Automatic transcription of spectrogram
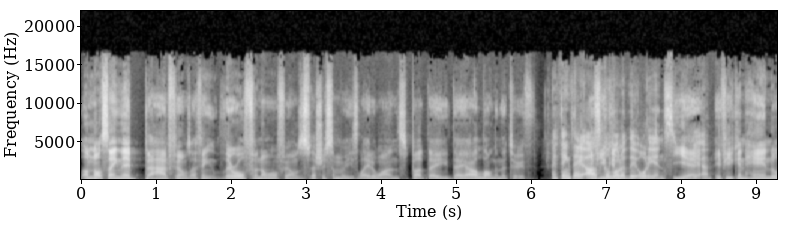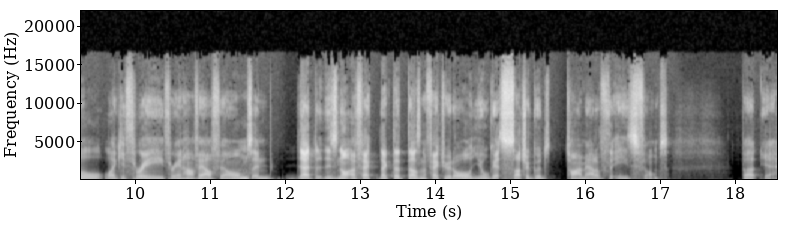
I'm not saying they're bad films. I think they're all phenomenal films, especially some of his later ones. But they they are long in the tooth. I think they ask a lot of the audience. Yeah. Yeah. If you can handle like your three three and a half hour films, and that is not affect like that doesn't affect you at all, you'll get such a good time out of these films. But yeah,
